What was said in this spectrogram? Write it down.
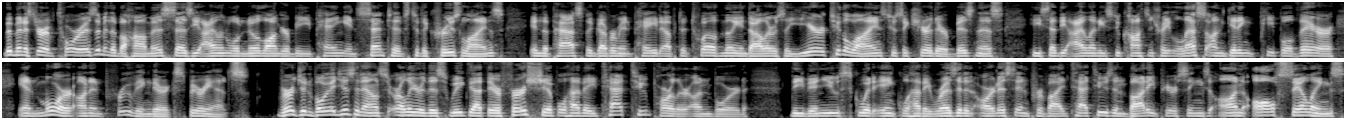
The Minister of Tourism in the Bahamas says the island will no longer be paying incentives to the cruise lines. In the past, the government paid up to $12 million a year to the lines to secure their business. He said the island needs to concentrate less on getting people there and more on improving their experience. Virgin Voyages announced earlier this week that their first ship will have a tattoo parlor on board. The venue, Squid Ink, will have a resident artist and provide tattoos and body piercings on all sailings.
